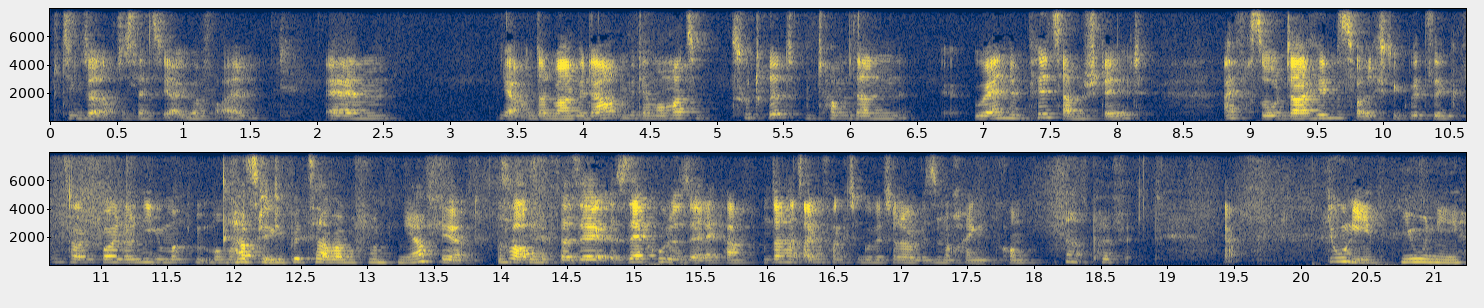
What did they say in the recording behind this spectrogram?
beziehungsweise auch das letzte Jahr über vor allem. Ähm, ja, und dann waren wir da mit der Mama zu, zu dritt und haben dann random Pizza bestellt. Einfach so dahin, das war richtig witzig. Das habe ich vorher noch nie gemacht mit Mama. Habt ihr die Pizza aber gefunden, ja? Ja, das okay. war auf jeden Fall sehr, sehr cool und sehr lecker. Und dann hat es angefangen zu gewittern, aber wir sind noch reingekommen. Ah, perfekt. Ja. Juni. Juni.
